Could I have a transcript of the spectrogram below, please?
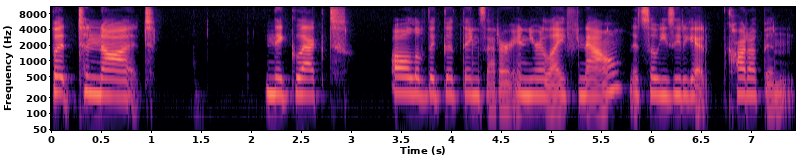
but to not neglect all of the good things that are in your life now. It's so easy to get caught up in,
